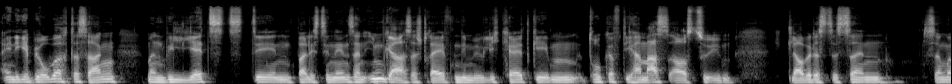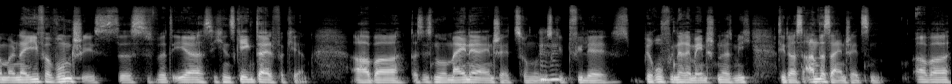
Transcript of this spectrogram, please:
einige Beobachter sagen, man will jetzt den Palästinensern im Gazastreifen die Möglichkeit geben, Druck auf die Hamas auszuüben. Ich glaube, dass das ein, sagen wir mal, naiver Wunsch ist. Das wird eher sich ins Gegenteil verkehren. Aber das ist nur meine Einschätzung und mhm. es gibt viele berufenere Menschen als mich, die das anders einschätzen. Aber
